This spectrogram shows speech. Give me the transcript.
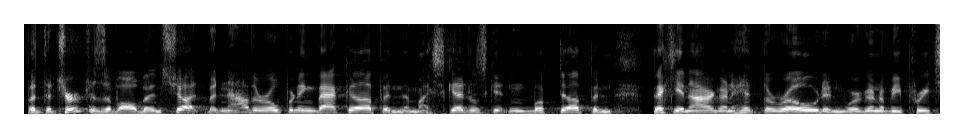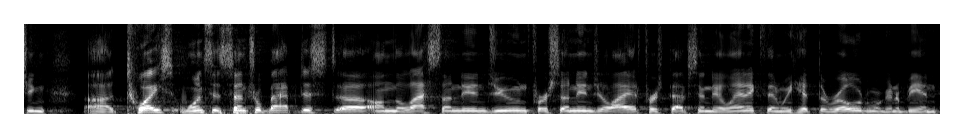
But the churches have all been shut. But now they're opening back up, and my schedule's getting booked up. And Becky and I are going to hit the road, and we're going to be preaching uh, twice. Once at Central Baptist uh, on the last Sunday in June, first Sunday in July at First Baptist in the Atlantic. Then we hit the road, and we're going to be in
